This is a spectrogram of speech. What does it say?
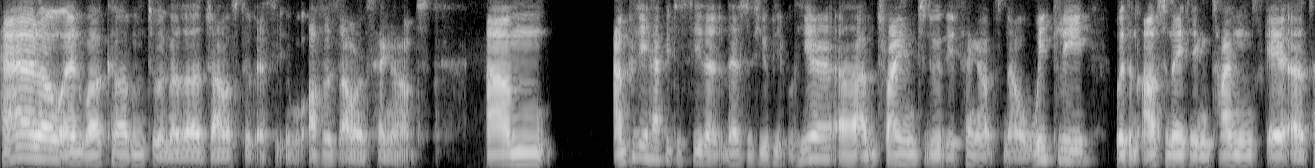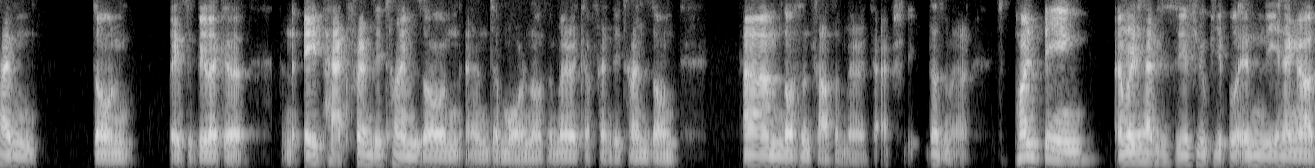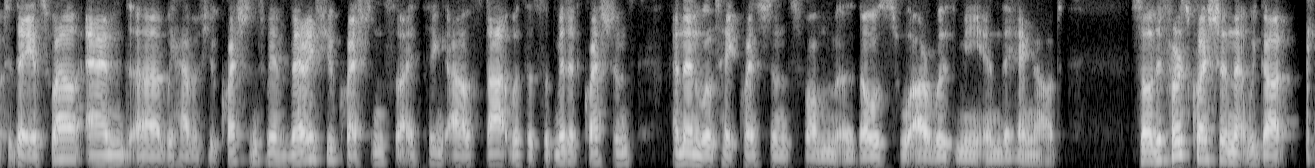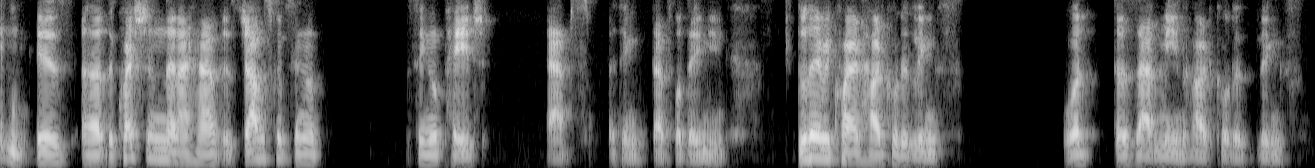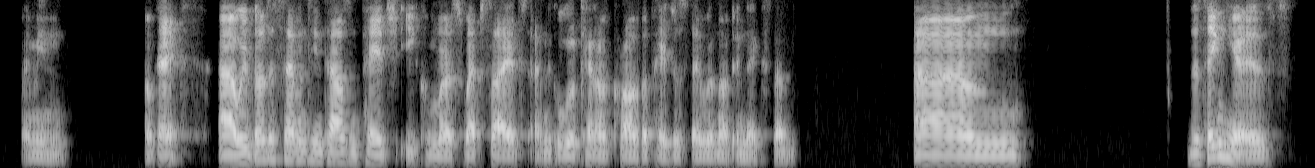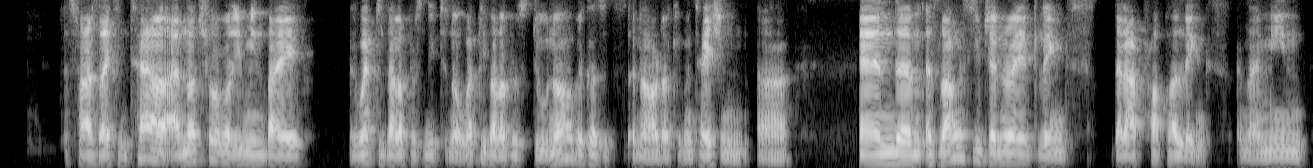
Hello and welcome to another JavaScript SEO Office Hours Hangout. Um, I'm pretty happy to see that there's a few people here. Uh, I'm trying to do these Hangouts now weekly with an alternating time scale, uh, time zone, basically like a an APAC-friendly time zone and a more North America-friendly time zone. Um, North and South America, actually. Doesn't matter. So point being, I'm really happy to see a few people in the Hangout today as well. And uh, we have a few questions. We have very few questions, so I think I'll start with the submitted questions, and then we'll take questions from uh, those who are with me in the Hangout. So the first question that we got is, uh, the question that I have is JavaScript single, single page apps. I think that's what they mean. Do they require hard-coded links? What does that mean, hard-coded links? I mean, Okay. Uh, we built a 17,000 page e-commerce website, and Google cannot crawl the pages. They will not index them. Um, the thing here is, as far as I can tell, I'm not sure what you mean by web developers need to know. Web developers do know because it's in our documentation. Uh, and um, as long as you generate links that are proper links, and I mean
